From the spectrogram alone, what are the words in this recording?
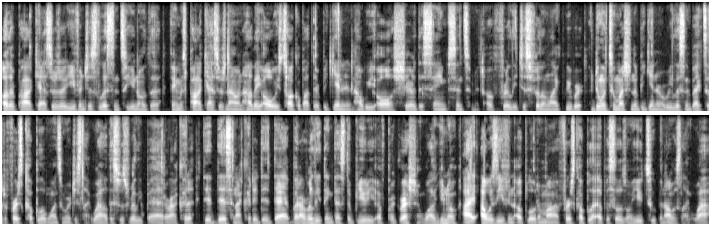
other podcasters or even just listen to, you know, the famous podcasters now and how they always talk about their beginning and how we all share the same sentiment of really just feeling like we were doing too much in the beginning or we listen back to the first couple of ones and we're just like, wow, this was really bad or I could have did this and I could have did that. But I really think that's the beauty of progression. While, you know, I, I was even uploading my first couple of episodes on YouTube and I was like, wow.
